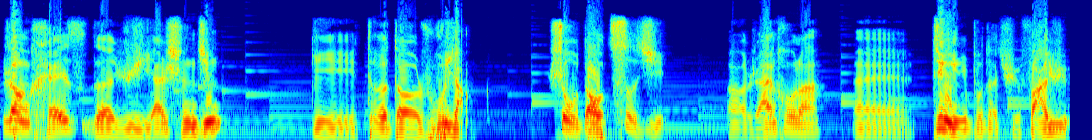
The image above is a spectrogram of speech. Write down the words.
让孩子的语言神经给得到濡养，受到刺激啊，然后呢，哎，进一步的去发育。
